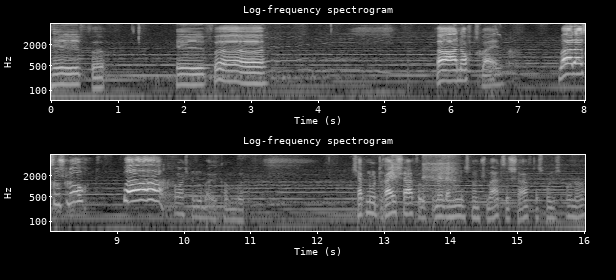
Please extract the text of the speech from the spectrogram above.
Hilfe. Hilfe. Ah, noch zwei. War das eine Schlucht? Ah! Oh, ich bin drüber gekommen, gut. Ich habe nur drei Schafe gefunden. Da hinten ist noch ein schwarzes Schaf, das hole ich auch noch.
